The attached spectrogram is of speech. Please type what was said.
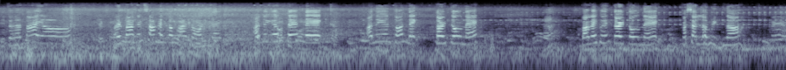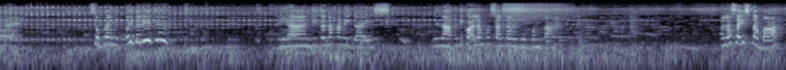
Dito na tayo. Ay, bagay sa akin itong ano, neck. Ano yung neck? Ano yun to? Neck? Turtleneck? Bagay ko yung turtleneck. Kasi ang lamig na. Kaya nga eh. Sobrang, uy, dali ito. Ayan, dito na kami guys. Hindi, na, hindi ko alam kung saan kami pupunta. Alas 6 na ba?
